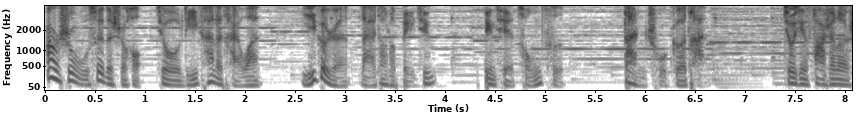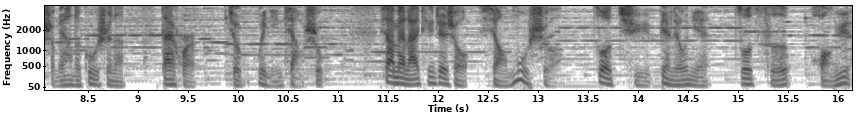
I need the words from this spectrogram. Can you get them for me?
二十五岁的时候就离开了台湾，一个人来到了北京，并且从此淡出歌坛。究竟发生了什么样的故事呢？待会儿就为您讲述。下面来听这首《小木舍》，作曲卞流年，作词黄月。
